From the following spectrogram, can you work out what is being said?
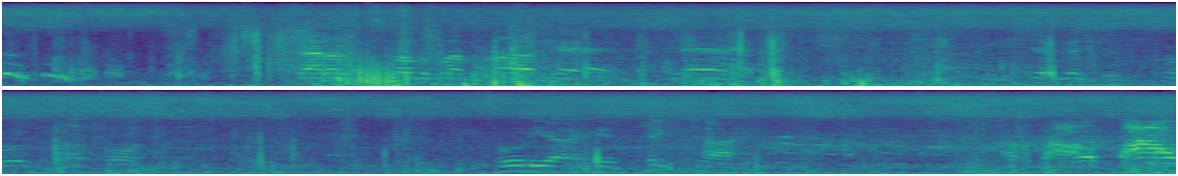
Shout out to Smoke of My Podcast. Yeah. Sugar just pulled up on us. Booty out here TikTok. Bow, bow,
